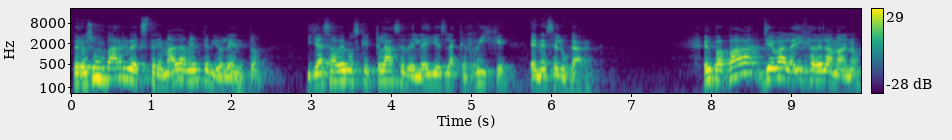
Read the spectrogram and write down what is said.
Pero es un barrio extremadamente violento y ya sabemos qué clase de ley es la que rige en ese lugar. El papá lleva a la hija de la mano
